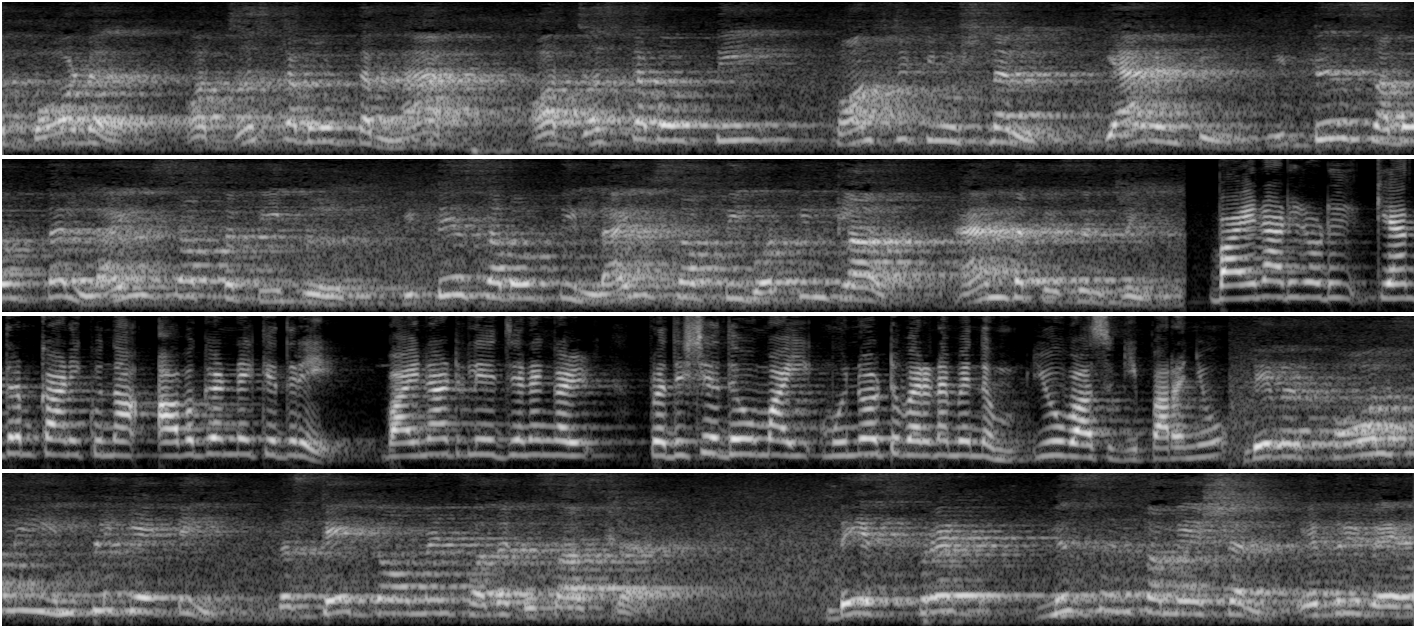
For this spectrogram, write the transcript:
the border or just about the map or just about the constitutional guarantee. It is about the lives of the people. It is about the lives of the working class and the peasantry. വയനാടിനോട് കേന്ദ്രം കാണിക്കുന്ന അവഗണനയ്ക്കെതിരെ വയനാട്ടിലെ ജനങ്ങൾ പ്രതിഷേധവുമായി മുന്നോട്ട് വരണമെന്നും യു വാസുകി പറഞ്ഞു They were falsely implicating the state government for the disaster. They spread misinformation everywhere,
